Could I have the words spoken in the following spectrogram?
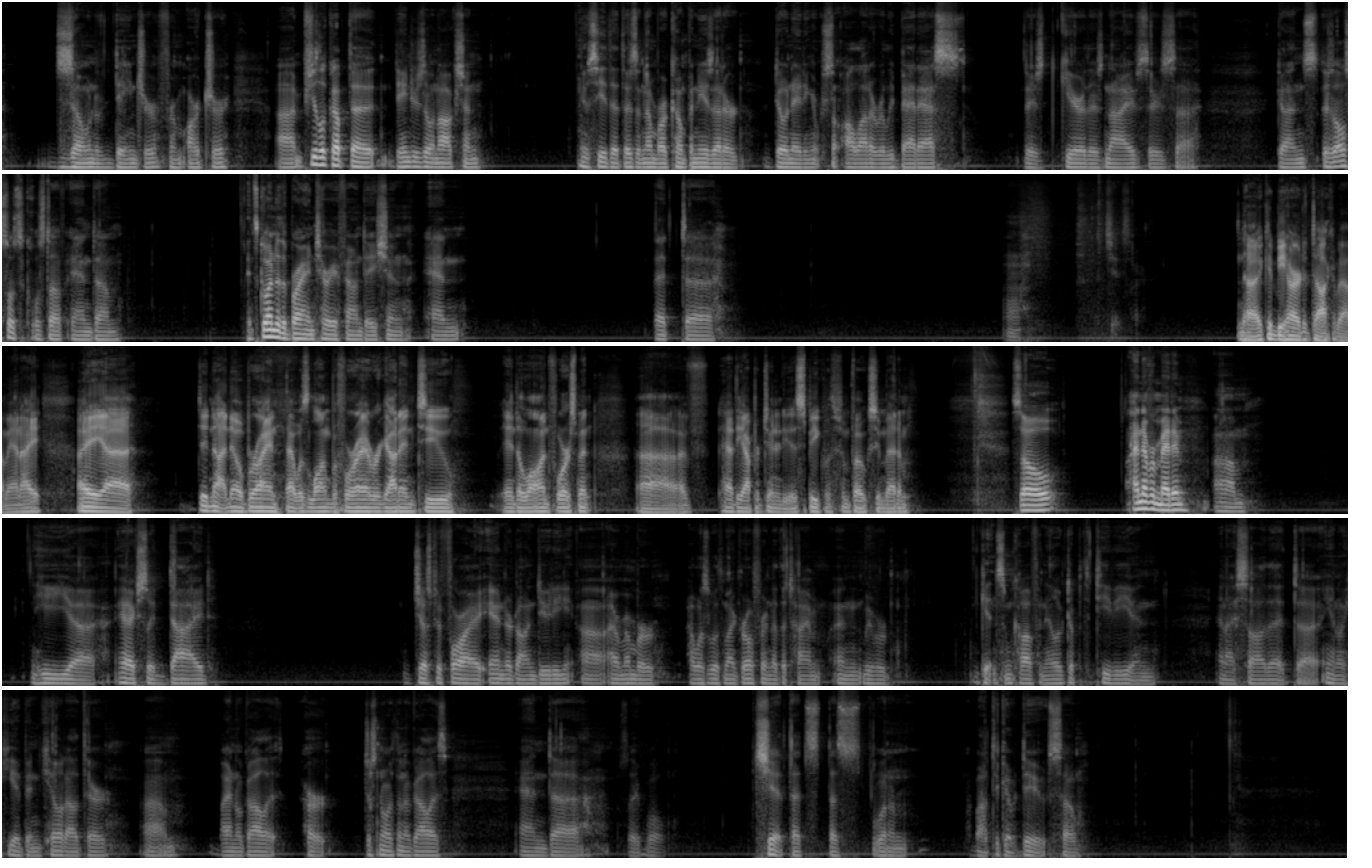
zone of danger from Archer. Um, if you look up the Danger Zone auction, you'll see that there's a number of companies that are donating a lot of really badass. There's gear, there's knives, there's uh, guns, there's all sorts of cool stuff, and um, it's going to the Brian Terry Foundation, and that uh, oh. No, it could be hard to talk about, man. I I uh, did not know Brian. That was long before I ever got into into law enforcement. Uh, I've had the opportunity to speak with some folks who met him. So I never met him. Um, he uh, he actually died just before I entered on duty. Uh, I remember I was with my girlfriend at the time, and we were getting some coffee. And I looked up at the TV, and and I saw that uh, you know he had been killed out there um, by Nogales, or just north of Nogales, and uh, I was like, well, shit, that's that's what I'm about to go do. So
